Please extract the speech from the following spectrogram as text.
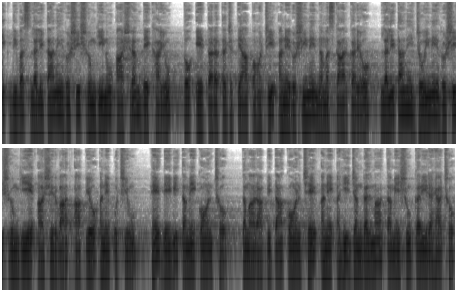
એક દિવસ લલિતાને ઋષિ શૃંગીનું આશ્રમ દેખાયું તો એ તરત જ ત્યાં પહોંચી અને ઋષિને નમસ્કાર કર્યો. લલિતાને જોઈને ઋષિ શૃંગીએ આશીર્વાદ આપ્યો અને પૂછ્યું, હે દેવી, તમે કોણ છો? તમારા પિતા કોણ છે અને અહીં જંગલમાં તમે શું કરી રહ્યા છો?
